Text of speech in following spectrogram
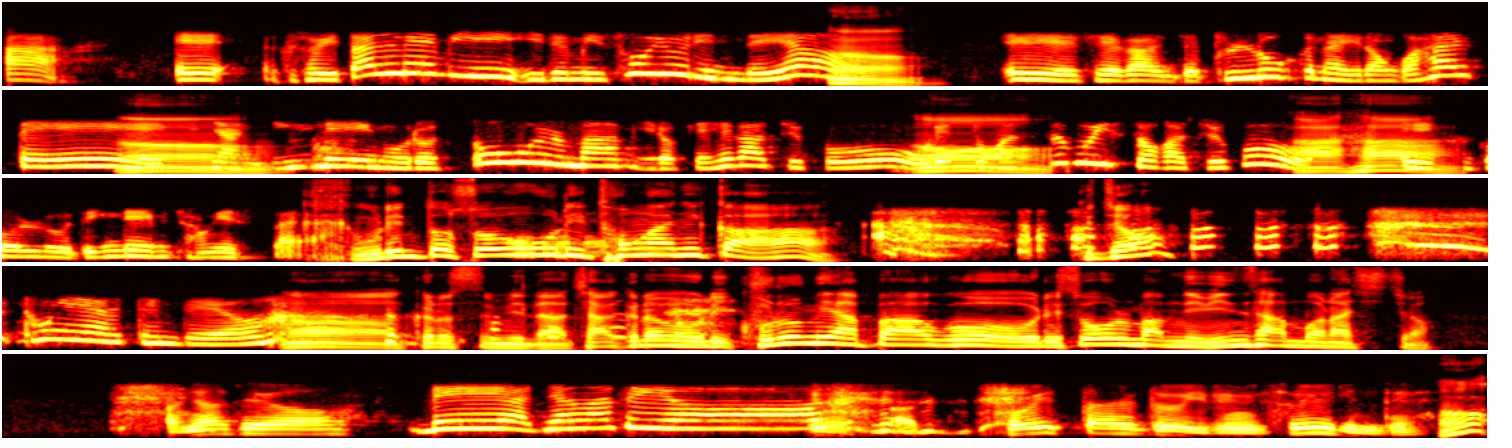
아, 예, 저희 딸내미 이름이 소율인데요. 어. 예, 제가 이제 블로그나 이런 거 할때 어. 그냥 닉네임으로 소울맘 이렇게 해가지고 오랫동안 어. 쓰고 있어가지고 아하. 예, 그걸로 닉네임 정했어요. 우린 또 소울이 통하니까. 그죠? 통해야 할 텐데요. 어, 그렇습니다. 자, 그러면 우리 구름이 아빠하고 우리 소울맘님 인사 한번 하시죠. 안녕하세요. 네, 안녕하세요. 네, 아, 저희 딸도 이름이 소율인데. 어? 어,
